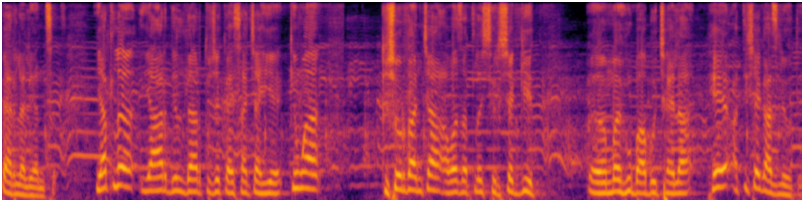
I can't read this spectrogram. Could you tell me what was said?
प्यारलाल यांचं. यातलं यार दिलदार तुझे कैसा चाहिए किंवा किशोरदांच्या आवाजातलं शीर्षक गीत अ, बाबू छैला हे अतिशय गाजले होते.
